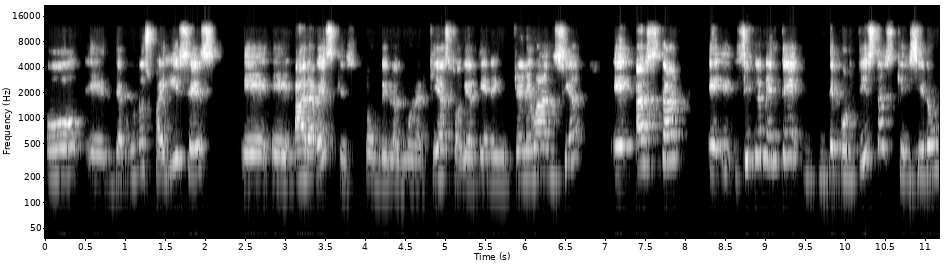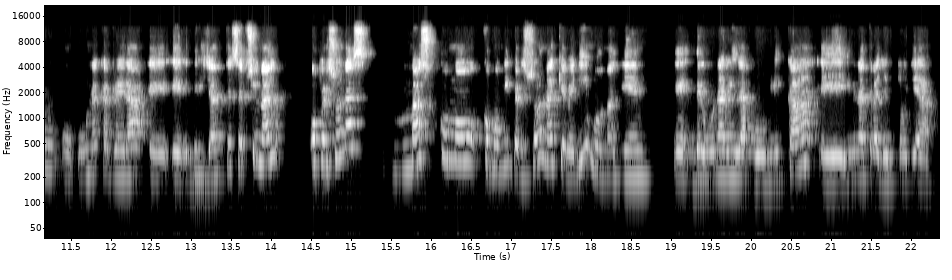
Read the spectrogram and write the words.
o eh, de algunos países árabes, que es donde las monarquías todavía tienen relevancia, hasta simplemente deportistas que hicieron una carrera brillante, excepcional, o personas más como, como mi persona, que venimos más bien eh, de una vida pública eh, y una trayectoria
